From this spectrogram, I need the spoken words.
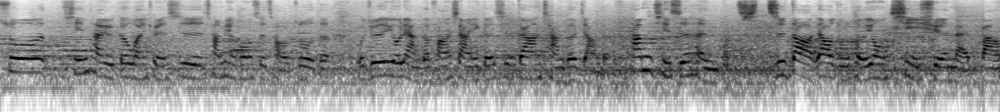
说新台语歌完全是唱片公司炒作的，我觉得有两个方向，一个是刚刚强哥讲的，他们其实很知道要如何用气宣来帮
